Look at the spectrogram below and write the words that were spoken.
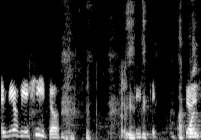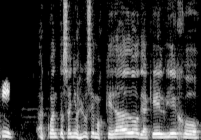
el mío es viejito. Este, ¿a, cuán- cuántos años luz hemos quedado de aquel viejo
